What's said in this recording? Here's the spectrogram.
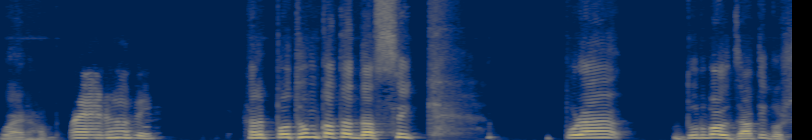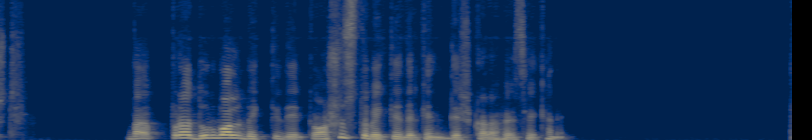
ওয়ার হবে। ওয়ার হবে। তাহলে প্রথম কথা দ্য সিক পুরা দুর্বল জাতিগোষ্ঠী বা পুরা দুর্বল ব্যক্তিদেরকে, অসুস্থ ব্যক্তিদেরকে নির্দেশ করা হয়েছে এখানে। তো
